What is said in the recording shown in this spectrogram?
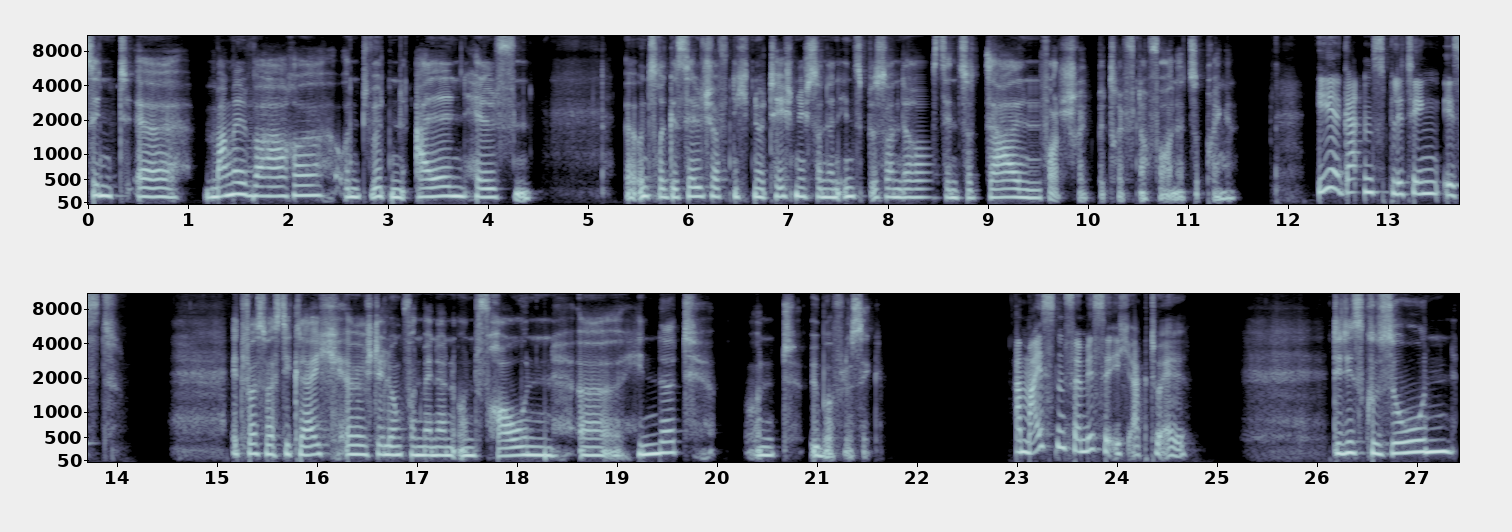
sind äh, Mangelware und würden allen helfen, unsere Gesellschaft nicht nur technisch, sondern insbesondere was den sozialen Fortschritt betrifft, nach vorne zu bringen. Ehegattensplitting ist etwas, was die Gleichstellung von Männern und Frauen äh, hindert und überflüssig. Am meisten vermisse ich aktuell die Diskussion,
